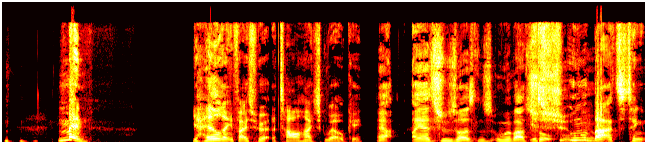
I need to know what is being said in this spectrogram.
Men, jeg havde rent faktisk hørt, at Tower Heist skulle være okay. Ja, og jeg synes også, den umiddelbart Jeg så... sy- umiddelbart tænk,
